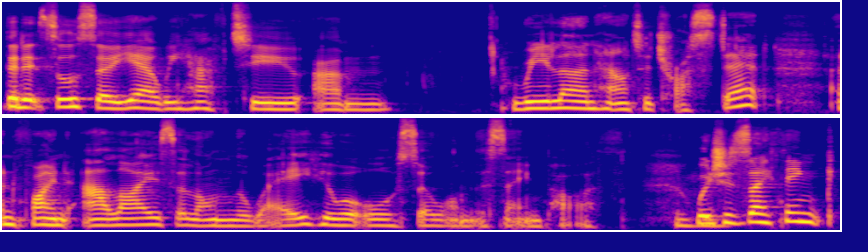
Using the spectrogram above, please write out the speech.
But it's also, yeah, we have to um, relearn how to trust it and find allies along the way who are also on the same path, mm-hmm. which is, I think,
